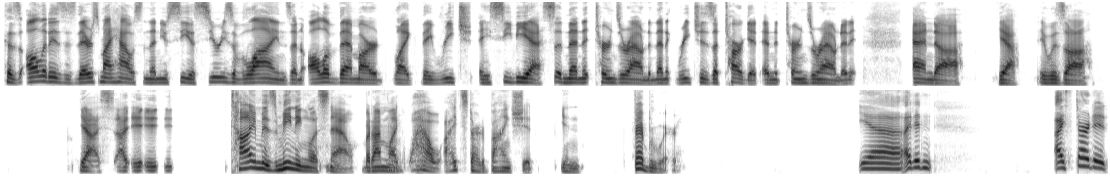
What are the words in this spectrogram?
Because all it is is there's my house, and then you see a series of lines, and all of them are like they reach a CVS, and then it turns around, and then it reaches a Target, and it turns around, and it, and uh, yeah, it was uh, yeah, I, it, it time is meaningless now, but I'm like, wow, I started buying shit in February. Yeah, I didn't. I started,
